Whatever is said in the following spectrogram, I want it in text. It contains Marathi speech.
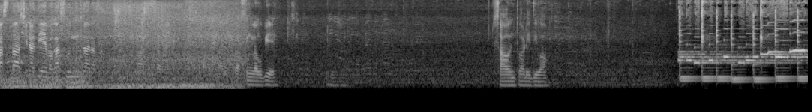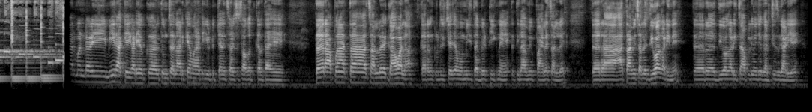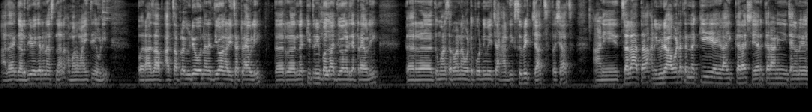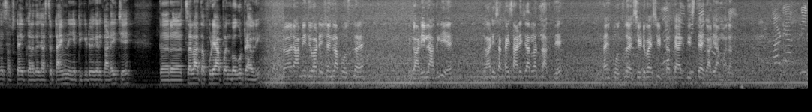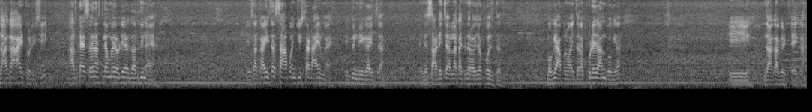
मस्त अशी नदी आहे बघा सुंदर असं. मस्त क्रॉसिंगला उभी आहे. सावंतवाडी दिवा. मंडळी मी राकेश गाडीवकर तुमच्या लाडक्या मराठी यूट्यूब चॅनल सरचे स्वागत करत आहे. तर आपण आता चाललोय गावाला कारण कृषीच्या मम्मीची तब्येत ठीक नाही तर तिला आम्ही पाहायला चाललोय. तर आ, आता आम्ही चाललोय दिवा गाडीने. तर दिवा गाडीचा आपली म्हणजे घरचीच गाडी आहे. आता गर्दी वगैरे नसणार आम्हाला माहिती आहे एवढी. पर आज आप आजचा आपला व्हिडिओ होणार आहे दिवा गाडीचा ट्रॅव्हलिंग तर नक्की तुम्ही बघा दिवा गाडीचा ट्रॅव्हलिंग तर तुम्हाला सर्वांना वटपौर्णिमेच्या हार्दिक शुभेच्छाच तशाच. आणि चला आता आणि व्हिडिओ आवडला तर नक्की लाईक करा शेअर करा आणि चॅनल असं सबस्क्राईब करा. तर जास्त टाईम नाही आहे तिकीट वगैरे काढायचे. तर चला आता पुढे आपण बघू ट्रॅव्हलिंग तर आम्ही दिवा स्टेशनला पोचलो आहे गाडी लागली आहे. गाडी सकाळी साडेचारलाच लागते. आणि पोचलो आहे सीट बाय सीट तर पॅक दिसते आहे गाडी आम्हाला. जागा आहे थोडीशी. आज काय सण असल्यामुळे एवढी गर्दी नाही आहे. हे सकाळीचा सहा पंचवीसचा टाईम आहे. इथून निघायचा. म्हणजे साडेचारला काय ते दरवाजा खोलतात. बघूया आपण वाईट जरा पुढे जाऊन बघूया. की जागा भेटते का?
